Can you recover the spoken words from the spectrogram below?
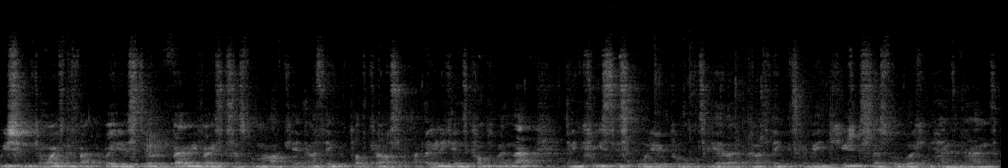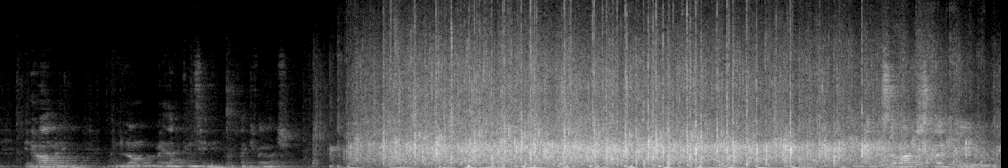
we shouldn't come away from the fact that radio is still a very, very successful market. And I think podcasts are only going to complement that and increase this audio pool together. And I think it's going to be hugely successful working hand in hand in harmony and long may that continue. Thank you very much. Thank you so much. Thank you.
